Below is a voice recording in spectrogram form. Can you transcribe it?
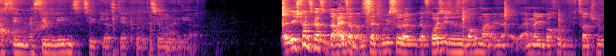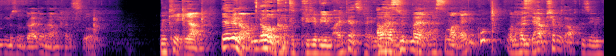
Was den, was den Lebenszyklus der Produktion angeht. Also ich fand es ganz unterhaltsam. Das ist halt wirklich so, da, da freust du dich, dass du Woche mal in, einmal die Woche 20 Minuten ein bisschen Unterhaltung haben kannst. So. Okay, ja. Ja, genau. Oh Gott, das klingt ja wie im Altersheim. Aber hast du mal, hast du mal reingeguckt? Hast ich habe ich hab das auch gesehen.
